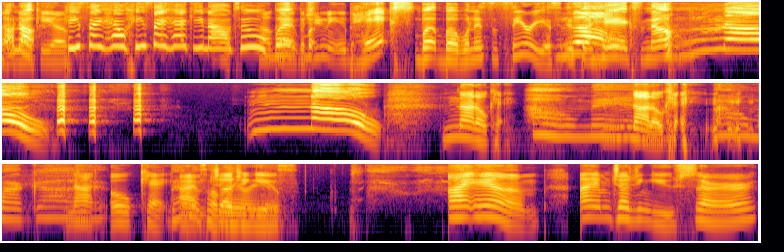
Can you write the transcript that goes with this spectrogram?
Oh no, Pinocchio. he say hell. He say hecky now too. okay, but, but, but you need hex. but but when it's a serious, it's a hex. No. No. no. Not okay. Oh man. Not okay. Oh my god. Not okay. That I'm judging you. I am. I am judging you, sir.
